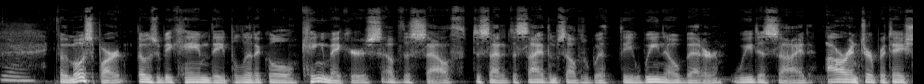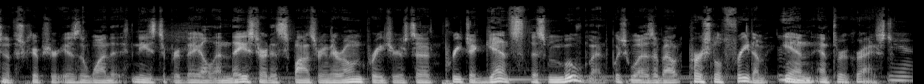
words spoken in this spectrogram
Yeah. For the most part, those who became the political kingmakers of the South decided to side themselves with the we know better, we decide, our interpretation of Scripture is the one that needs to prevail. And they started sponsoring their own preachers to preach against this movement, which was about personal freedom in mm-hmm. and through Christ. Yeah.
